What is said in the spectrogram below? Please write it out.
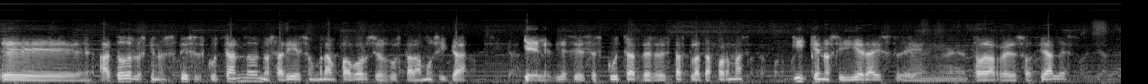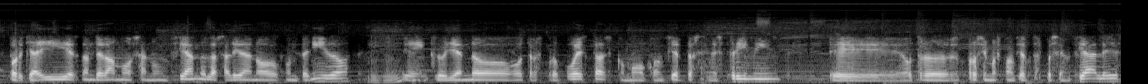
Eh, a todos los que nos estéis escuchando, nos haríais un gran favor si os gusta la música que le dieseis escuchas desde estas plataformas y que nos siguierais en todas las redes sociales, porque ahí es donde vamos anunciando la salida de nuevo contenido, eh, incluyendo otras propuestas como conciertos en streaming, eh, otros próximos conciertos presenciales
